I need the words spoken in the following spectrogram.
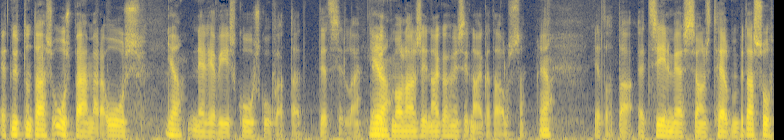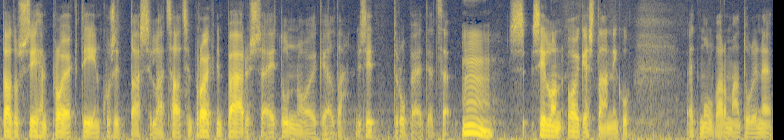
että nyt on taas uusi päämäärä, uusi Joo. 4, 5, 6 kuukautta, että tietysti sillä. Ja Joo. nyt me ollaan siinä aika hyvin siinä aikataulussa. Joo. Ja tota, et siinä mielessä se on sitten helpompi taas suhtautua siihen projektiin, kun sitten taas sillä, että oot sen projektin päädyssä, ei tunnu oikealta, niin sitten rupeat, että sä, Mm. s- silloin oikeastaan, niin että mulla varmaan tuli ne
